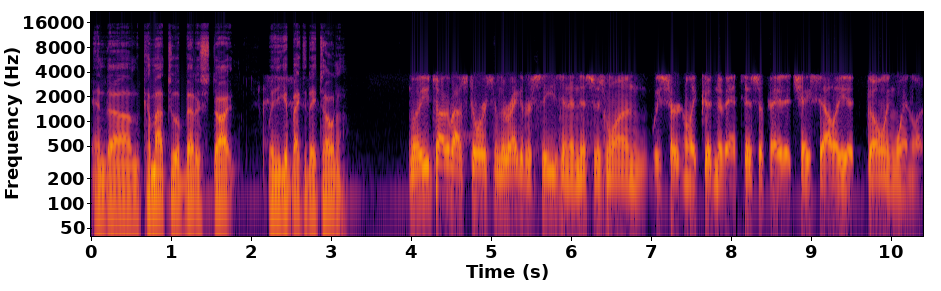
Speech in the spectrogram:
and um, come out to a better start when you get back to Daytona? Well, you talk about stories from the regular season, and this is one we certainly couldn't have anticipated. Chase Elliott going winless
